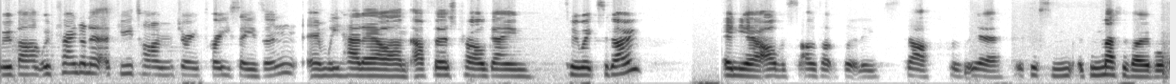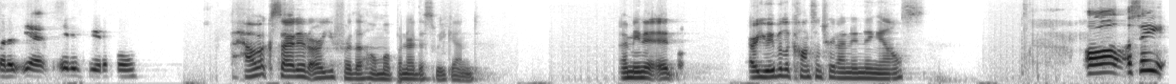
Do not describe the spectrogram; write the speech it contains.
We've um, we've trained on it a few times during pre-season, and we had our um, our first trial game two weeks ago, and yeah, I was I was absolutely stuffed. Yeah, it's just it's a massive oval, but it, yeah, it is beautiful. How excited are you for the home opener this weekend? I mean, it, it are you able to concentrate on anything else? Oh, see, I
